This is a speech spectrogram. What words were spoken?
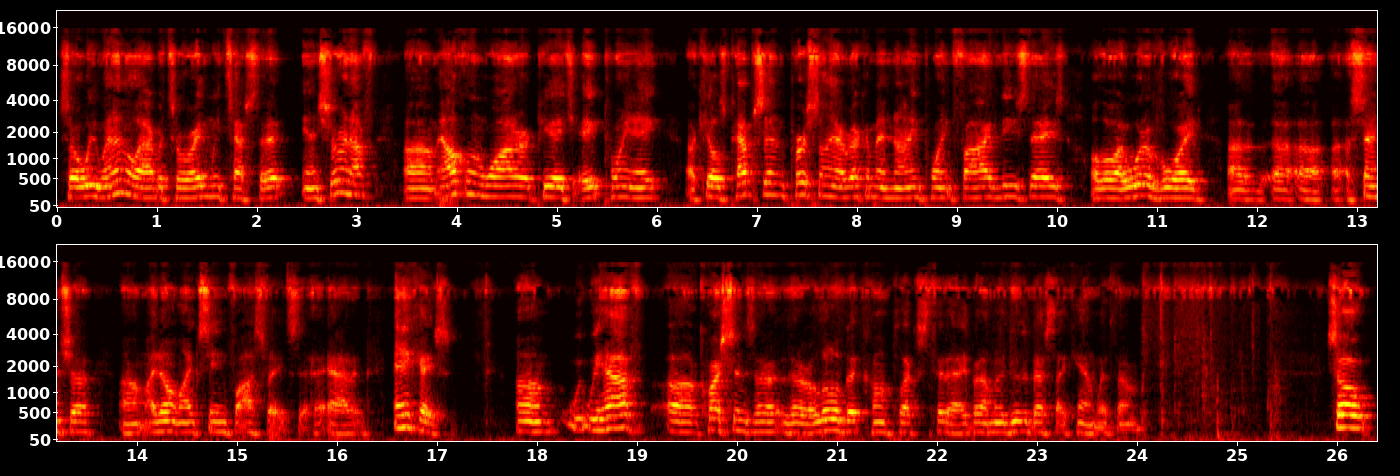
So we went in the laboratory and we tested it. And sure enough, um, alkaline water at pH 8.8 uh, kills pepsin. Personally, I recommend 9.5 these days, although I would avoid Essentia. Um, I don't like seeing phosphates added. Any case, um, we, we, have uh, questions that are, that are a little bit complex today, but I'm going to do the best I can with them. So,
